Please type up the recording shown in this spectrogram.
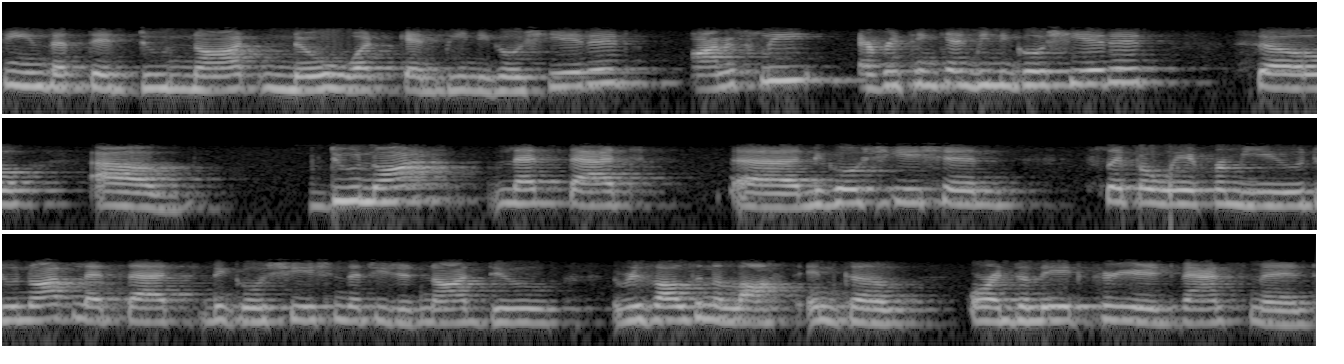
seen that they do not know what can be negotiated. Honestly, everything can be negotiated. So uh, do not let that uh, negotiation slip away from you. Do not let that negotiation that you did not do result in a lost income or a delayed career advancement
